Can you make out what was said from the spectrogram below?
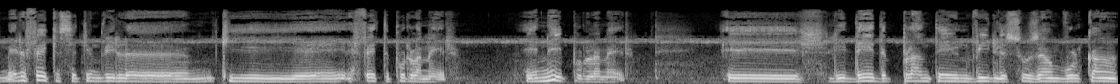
Mais le fait que c'est une ville qui est faite pour la mer, est née pour la mer. Et l'idée de planter une ville sous un volcan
